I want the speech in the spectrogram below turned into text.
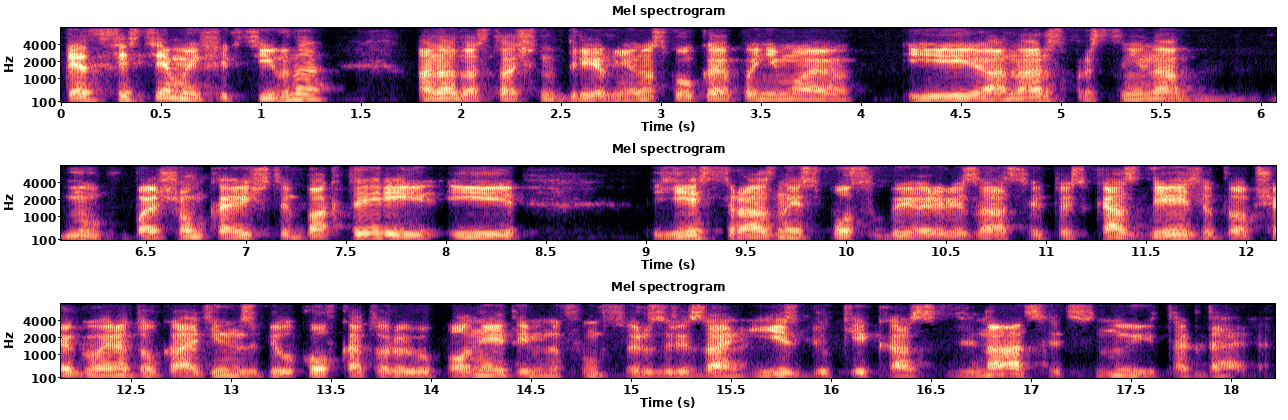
Эта система эффективна, она достаточно древняя, насколько я понимаю, и она распространена ну, в большом количестве бактерий, и есть разные способы ее реализации. То есть КАС-9 – это, вообще говоря, только один из белков, который выполняет именно функцию разрезания. Есть белки КАС-12, ну и так далее.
